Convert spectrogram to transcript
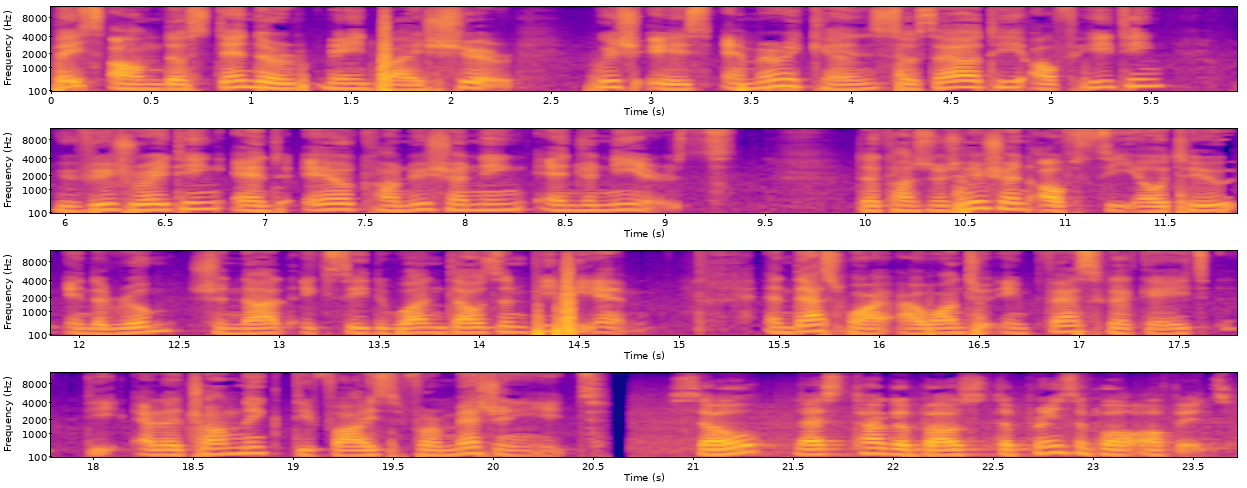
Based on the standard made by ASHRAE, which is American Society of Heating, Refrigerating and Air Conditioning Engineers. The concentration of CO2 in the room should not exceed 1000 ppm. And that's why I want to investigate the electronic device for measuring it. So let's talk about the principle of it.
